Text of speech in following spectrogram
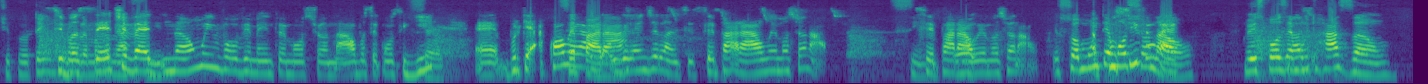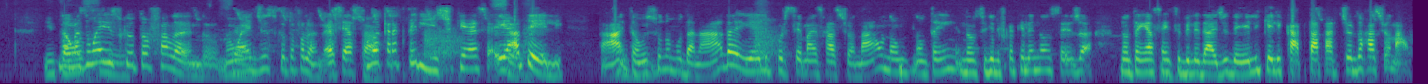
Tipo, eu tenho Se você tiver filha. não envolvimento emocional, você conseguir. É, porque qual Separar. é o grande lance? Separar o emocional. Sim. Separar eu, o emocional. Eu sou muito é emocional. É. Meu esposo é muito razão. Então, não, mas assim, não é isso assim, que eu estou falando. Não é certo. é disso que eu estou falando. Essa é a sua tá. característica, essa é a dele. Tá? Então isso não muda nada e ele por ser mais racional não, não tem não significa que ele não seja não tenha a sensibilidade dele que ele capta a partir do racional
